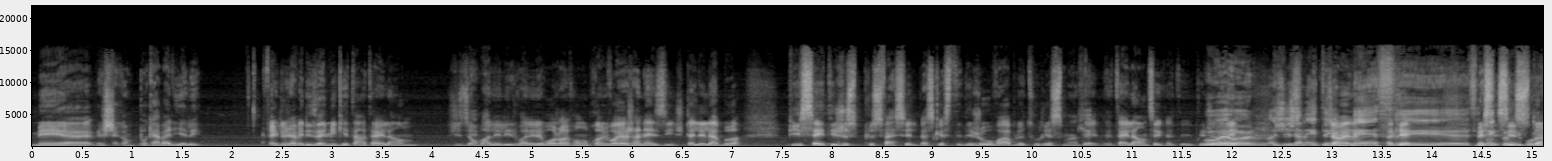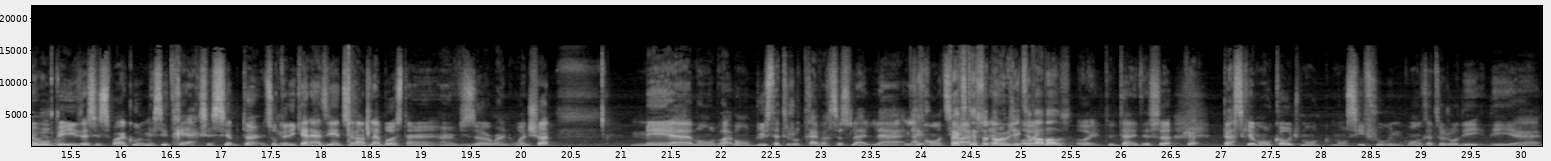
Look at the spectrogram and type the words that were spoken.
Mais euh, j'étais comme pas capable d'y aller. Fait que là, j'avais des amis qui étaient en Thaïlande. J'ai dit, on va aller, les- je vais aller les voir. J'aurais fait mon premier voyage en Asie. J'étais allé là-bas. Puis ça a été juste plus facile parce que c'était déjà ouvert pour le tourisme en Thaï- Thaïlande. Tu sais, quand t'es Oui, déjà allé. oui, oui. J'ai jamais été, Jamais- mais c'est euh, c'est un beau pays, c'est super cool, mais c'est très accessible. Un- surtout les Canadiens, tu rentres là-bas, c'est un, un visa one, one shot. Mais euh, mon, mon but, c'était toujours de traverser sur la, la- la Ok. frontière. C'était ça ton objectif à base. Oui, tout le temps était ça. Parce que mon coach, mon, mon Sifu, il me montrait toujours des, des, euh,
